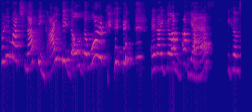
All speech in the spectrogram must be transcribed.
Pretty much nothing. I did all the work. and I go, Yes. He goes,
